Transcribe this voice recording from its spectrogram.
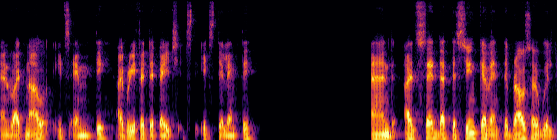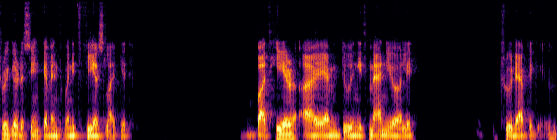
And right now it's empty. I refresh the page, it's, it's still empty. And I said that the sync event, the browser will trigger the sync event when it feels like it. But here I am doing it manually through the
